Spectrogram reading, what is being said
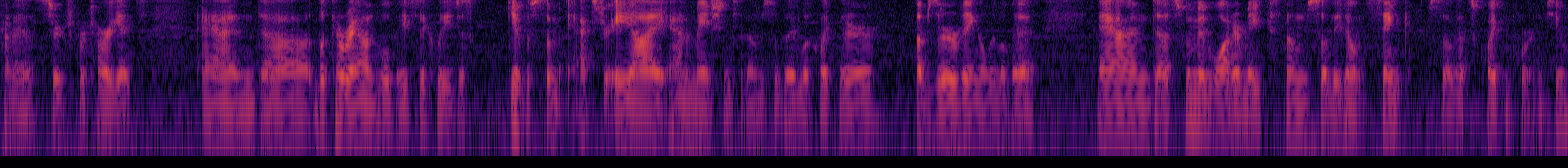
kind of search for targets and uh, look around will basically just give them some extra AI animation to them so they look like they're observing a little bit. And uh, swim in water makes them so they don't sink, so that's quite important too.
